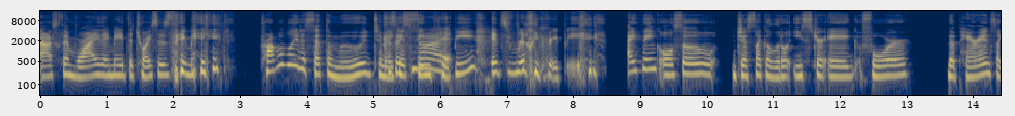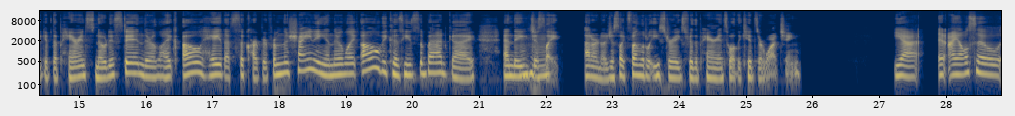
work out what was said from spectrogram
ask them why they made the choices they made. Probably to set the mood to make it seem not- creepy. It's really creepy. I think also just like a little Easter egg for the parents. Like if the parents noticed it and they're like, oh, hey, that's the carpet from The Shining. And they're like, oh, because he's the bad guy. And they just Mhm. like, I don't know, just like fun little Easter eggs for the parents while the kids are watching. yeah. And I also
